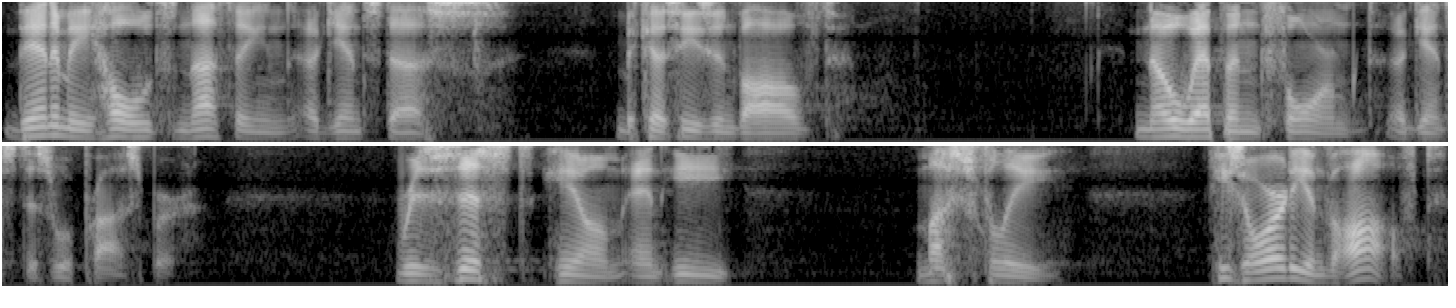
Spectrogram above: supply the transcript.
The enemy holds nothing against us because he's involved. No weapon formed against us will prosper. Resist him and he must flee. He's already involved.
